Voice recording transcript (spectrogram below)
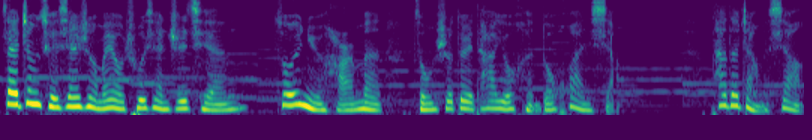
在正确先生没有出现之前，作为女孩们总是对他有很多幻想：他的长相、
